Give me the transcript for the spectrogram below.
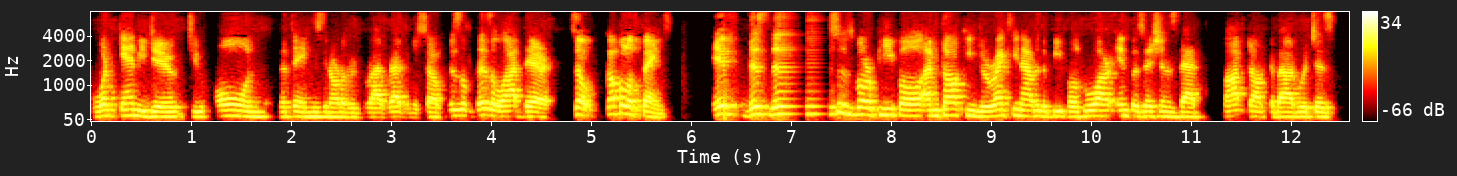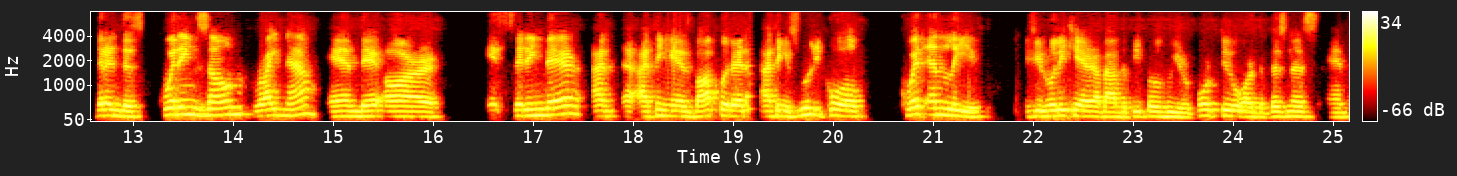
what can we do to own the things in order to drive revenue? So there's a, there's a lot there. So a couple of things if this this is for people i'm talking directly now to the people who are in positions that bob talked about which is they're in this quitting zone right now and they are sitting there. And i think as bob put it i think it's really cool. Quit and leave if you really care about the people who you report to or the business and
